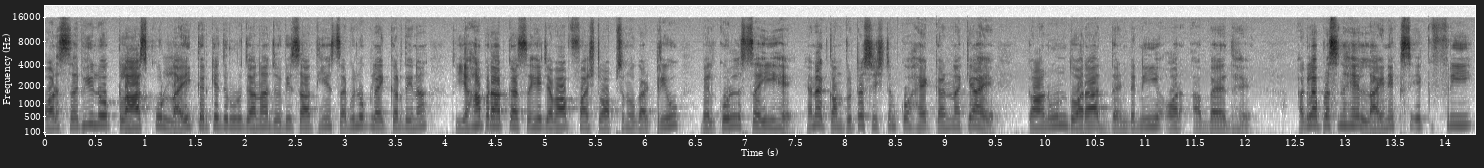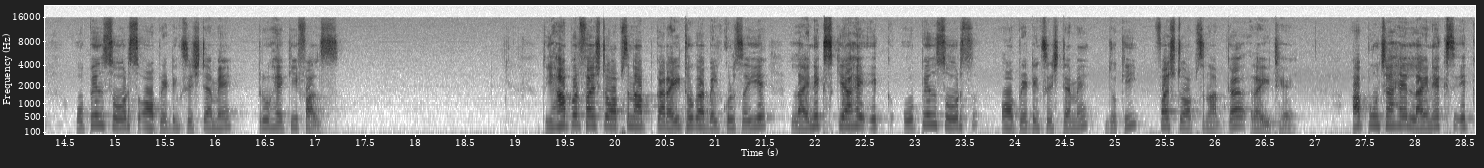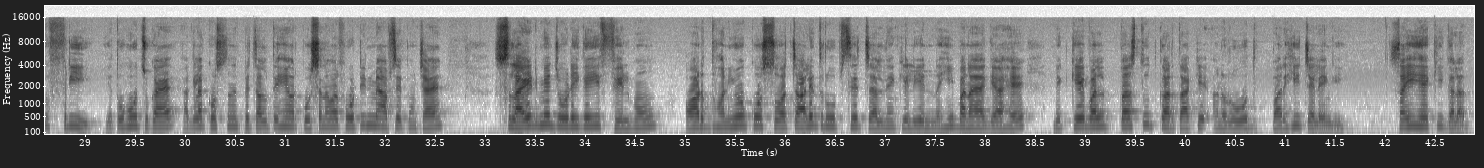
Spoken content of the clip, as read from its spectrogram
और सभी लोग क्लास को लाइक करके ज़रूर जाना, जो भी साथी हैं, सभी लोग लाइक कर देना। तो यहाँ पर आपका सही जवाब फ़र्स्ट ऑप्शन होगा ट्रू बिल्कुल सही है। है ना? कंप्यूटर सिस्टम को हैक करना क्या है? कानून द्वारा दंडनीय और अवैध है। अगला प्रश्न है लाइनेक्स एक free open source operating system है। ट्रू है कि फॉल्स तो यहाँ पर फ़र्स्ट ऑप्शन आपका राइट होगा, बिल्कुल सही है। लाइनेक्स क्या है? एक ओपन सोर्स ऑपरेटिंग सिस्टम है, जो कि फ़र्स्ट ऑप्शन आपका राइट है। अब पूछा है लाइनेक्स एक फ्री ये तो हो चुका है। अगला क्वेश्चन पे चलते हैं और क्वेश्चन नंबर फोर्टीन में आपसे पूछा है स्लाइड में जोड़ी गई फ़िल्मों और ध्वनियों को स्वचालित रूप से चलने के लिए नहीं बनाया गया है, वे केवल प्रस्तुतकर्ता के अनुरोध पर ही चलेंगी। सही है कि गलत?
